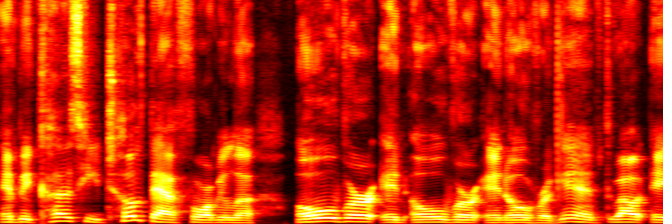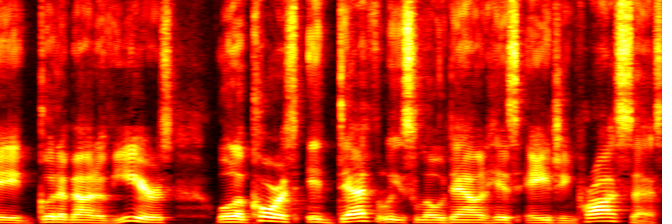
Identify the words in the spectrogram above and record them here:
And because he took that formula over and over and over again throughout a good amount of years, well, of course, it definitely slowed down his aging process.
